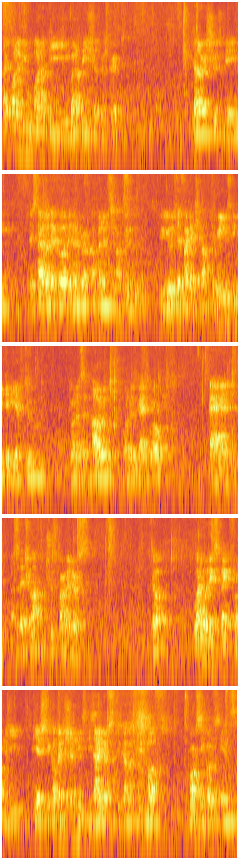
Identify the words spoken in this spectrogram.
my point of view, one of the one of the issues with scrypt. The other issues being the size of the code, the number of components you have to, to use, the fact that you have to reuse PBKDF2 to understand how all those guys work, and also that you have to choose parameters. So what I would expect from the PHC competition is designers to come up with more, more simple skins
